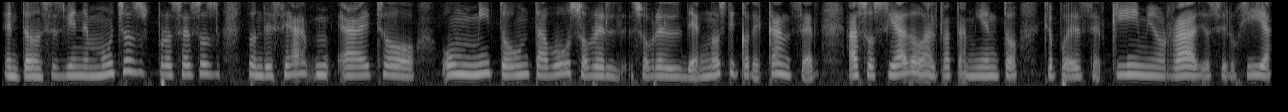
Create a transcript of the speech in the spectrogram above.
Entonces vienen muchos procesos donde se ha, ha, hecho un mito, un tabú sobre el, sobre el diagnóstico de cáncer asociado al tratamiento que puede ser quimio, radio, cirugía,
